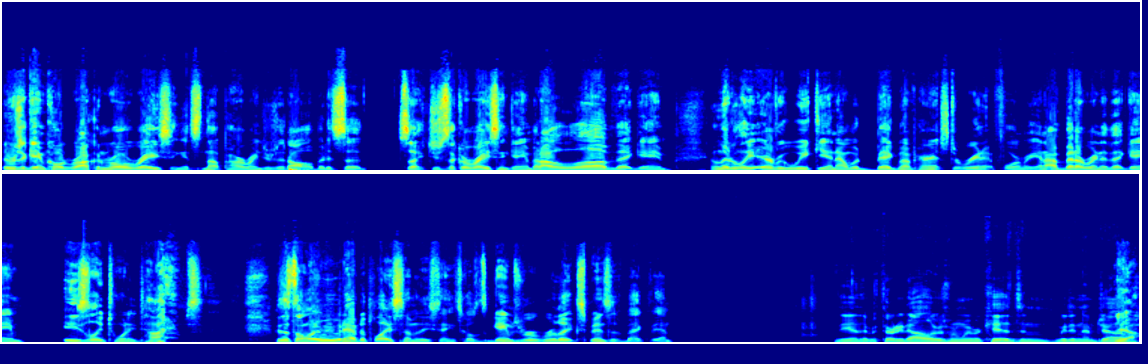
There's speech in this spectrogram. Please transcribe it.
there was a game called Rock and Roll Racing. It's not Power Rangers at all, but it's a it's like just like a racing game. But I love that game, and literally every weekend I would beg my parents to rent it for me, and I bet I rented that game easily twenty times. Because that's the only way we would have to play some of these things. Because the games were really expensive back then. Yeah, they were thirty dollars when we were kids and we didn't have jobs. Yeah.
